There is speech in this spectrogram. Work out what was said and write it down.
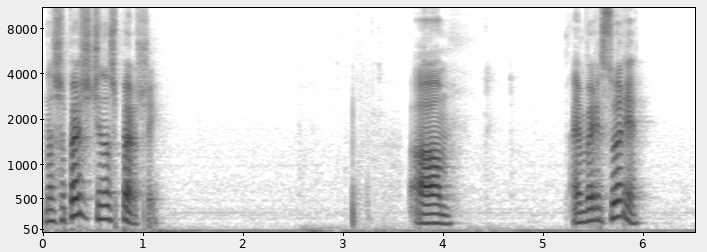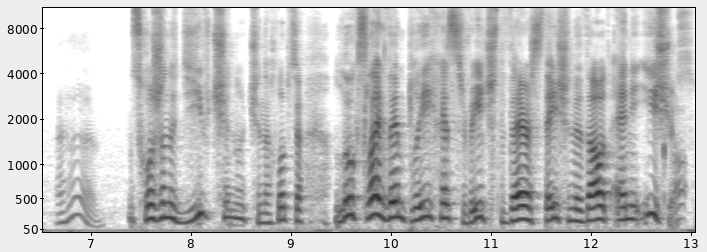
Наша перша чи наш перший? Um, I'm very sorry. Uh-huh. Схоже на дівчину чи на хлопця. Looks like the employee has reached their station without any issues.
